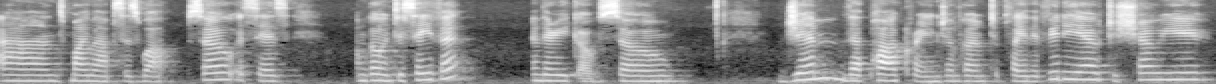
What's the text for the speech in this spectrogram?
and my maps as well. So it says I'm going to save it, and there you go. So Jim, the park range, I'm going to play the video to show you.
